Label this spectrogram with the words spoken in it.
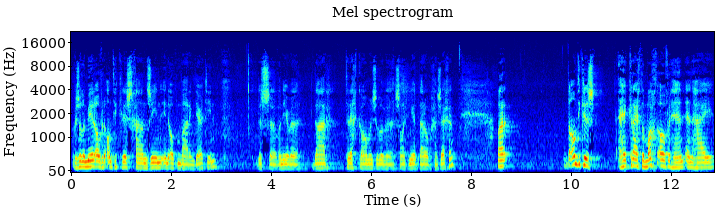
We zullen meer over de antichrist gaan zien in openbaring 13. Dus uh, wanneer we daar terechtkomen, zullen we, zal ik meer daarover gaan zeggen. Maar de antichrist, hij krijgt de macht over hen en hij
